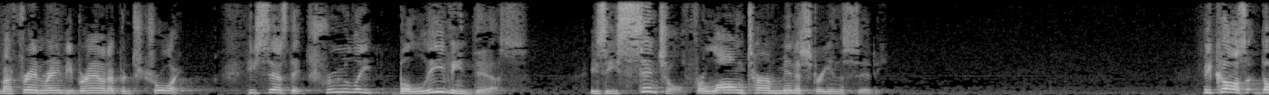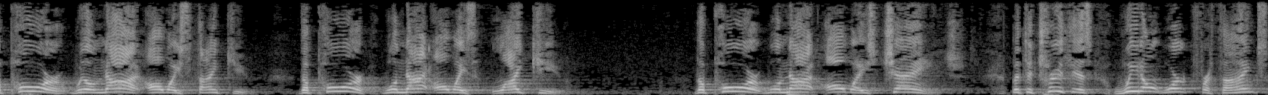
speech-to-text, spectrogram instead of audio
My friend Randy Brown up in Detroit, he says that truly believing this is essential for long term ministry in the city. Because the poor will not always thank you. The poor will not always like you. The poor will not always change. But the truth is, we don't work for thanks.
